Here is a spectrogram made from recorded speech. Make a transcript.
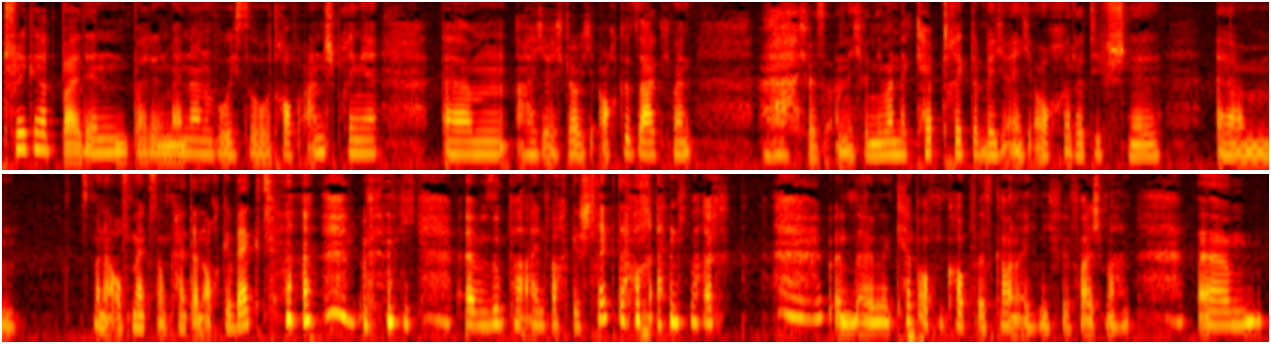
triggert bei den, bei den Männern, wo ich so drauf anspringe. Ähm, habe ich euch, glaube ich, auch gesagt. Ich meine, ich weiß auch nicht, wenn jemand eine Cap trägt, dann bin ich eigentlich auch relativ schnell, ähm, ist meine Aufmerksamkeit dann auch geweckt. dann bin ich ähm, super einfach gestrickt auch einfach. Wenn da eine Cap auf dem Kopf ist, kann man eigentlich nicht viel falsch machen. Ähm,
